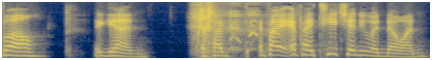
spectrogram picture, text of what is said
Well, again, if I if I if I teach anyone, no one.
